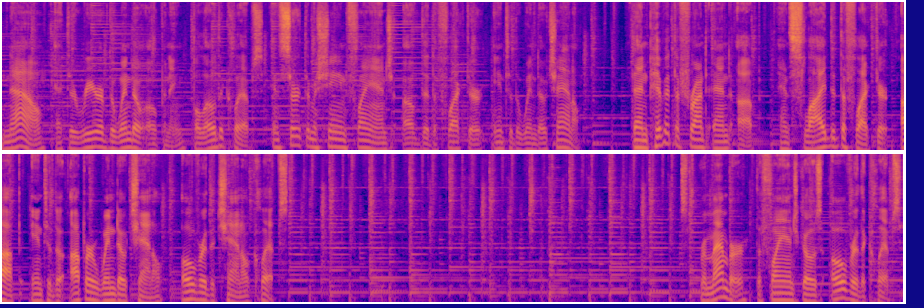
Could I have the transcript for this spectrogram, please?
Now, at the rear of the window opening, below the clips, insert the machined flange of the deflector into the window channel. Then pivot the front end up and slide the deflector up into the upper window channel over the channel clips. Remember, the flange goes over the clips,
